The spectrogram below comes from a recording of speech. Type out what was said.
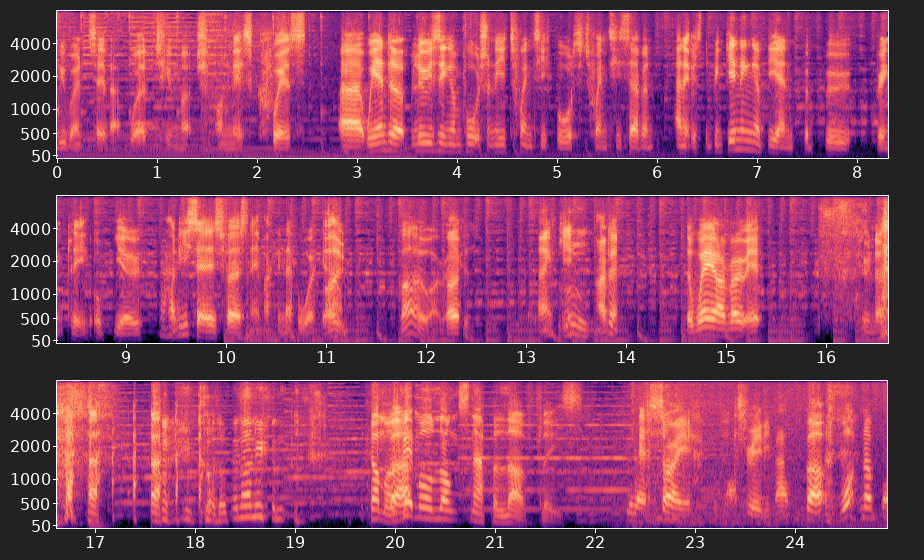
we won't say that word too much on this quiz. Uh, we ended up losing, unfortunately, 24 to 27, and it was the beginning of the end for Boo Brinkley or Bio. How do you say his first name? I can never work it Oh, out. Bo, I reckon. Thank you. Ooh. I don't. The way I wrote it, who knows? Could have been anything. Come on, But- a bit more long snapper love, please. yeah, sorry, that's really bad. But what number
